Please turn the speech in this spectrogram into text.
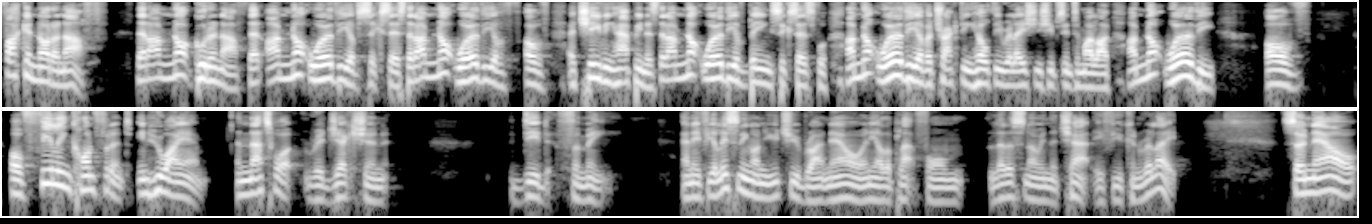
fucking not enough that I'm not good enough, that I'm not worthy of success, that I'm not worthy of, of achieving happiness, that I'm not worthy of being successful. I'm not worthy of attracting healthy relationships into my life. I'm not worthy of, of feeling confident in who I am. And that's what rejection did for me. And if you're listening on YouTube right now or any other platform, let us know in the chat if you can relate. So now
